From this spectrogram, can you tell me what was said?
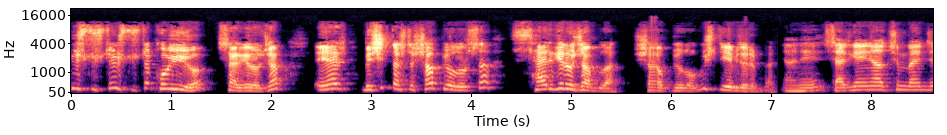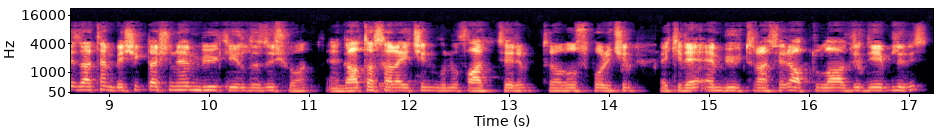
Üst üste üst üste koyuyor Sergen Hocam. Eğer Beşiktaş'ta şampiyon olursa Sergen Hocam'la şampiyon olmuş diyebilirim ben. Yani Sergen Yalçın bence zaten Beşiktaş'ın en büyük yıldızı şu an. Yani Galatasaray evet. için bunu Fatih Terim, Trabzonspor için belki de en büyük transferi Abdullah Avcı diyebiliriz.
